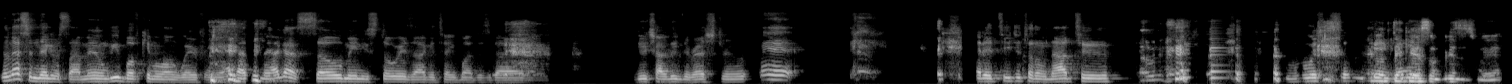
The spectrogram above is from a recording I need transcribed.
you know, that's the negative side, man. We both came a long way from it. I got, man, I got so many stories I can tell you about this guy. Dude tried to leave the restroom. Eh. and the teacher told him not to. When she said you Don't can't go, some business, man.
